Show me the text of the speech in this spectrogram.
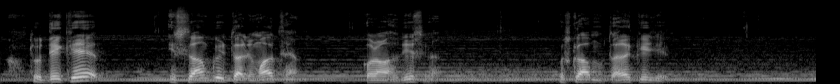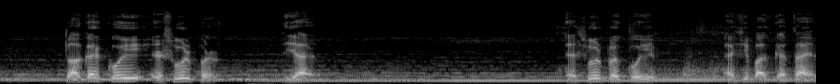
तो देखिए, इस्लाम की जो तालीमत हैं, कुरान हदीस में, उसका आप मुताल कीजिए। तो अगर कोई रसूल पर या रसूल पर कोई ऐसी बात कहता है,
